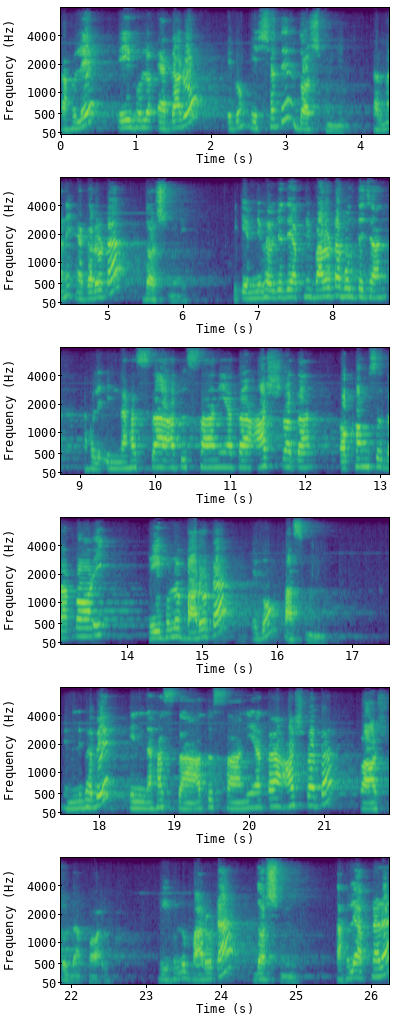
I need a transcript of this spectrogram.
তাহলে এই হলো এগারো এবং এর সাথে দশ মিনিট। তার মানে এগারোটা দশ মিনিট। ঠিক এমনি ভাবে যদি আপনি বারোটা বলতে চান, তাহলে ইন্নাহাসা আতুসানিয়াতা আশরাতা অখামস দাকাইক এই হলো বারোটা এবং পাঁচ মিনিট। এমনি ভাবে সানিয়াতা আশরাতা এই হলো বারোটা দশ মিনিট। তাহলে আপনারা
